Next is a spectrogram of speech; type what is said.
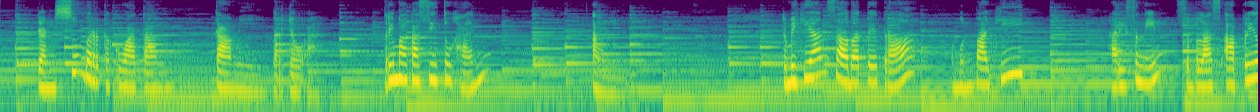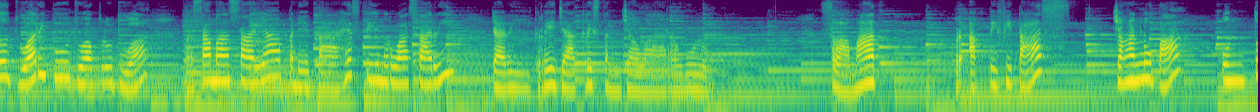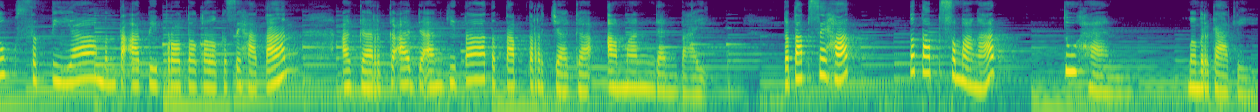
dan sumber kekuatan, kami berdoa. Terima kasih Tuhan. Demikian sahabat Petra, namun pagi hari Senin 11 April 2022 bersama saya Pendeta Hesti Murwasari dari Gereja Kristen Jawa Rewulu. Selamat beraktivitas. Jangan lupa untuk setia mentaati protokol kesehatan agar keadaan kita tetap terjaga aman dan baik. Tetap sehat, tetap semangat. Tuhan memberkati.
